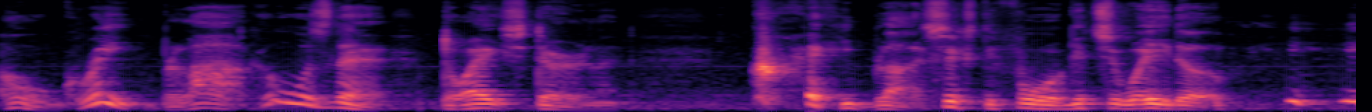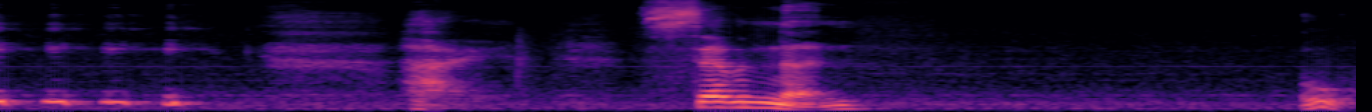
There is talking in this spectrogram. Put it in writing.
Oh, great block. Who was that? Dwight Sterling. Great block. 64. Get your weight up. All right. 7 nothing. Ooh.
